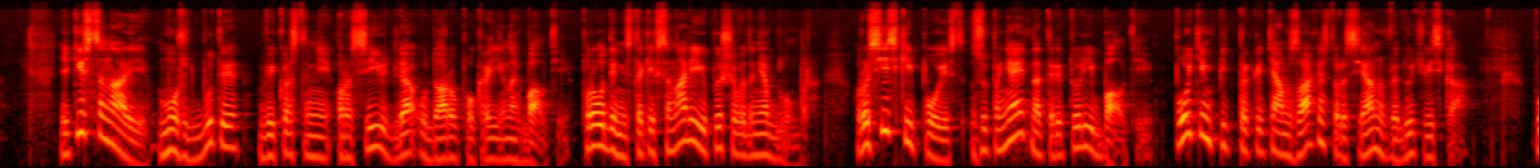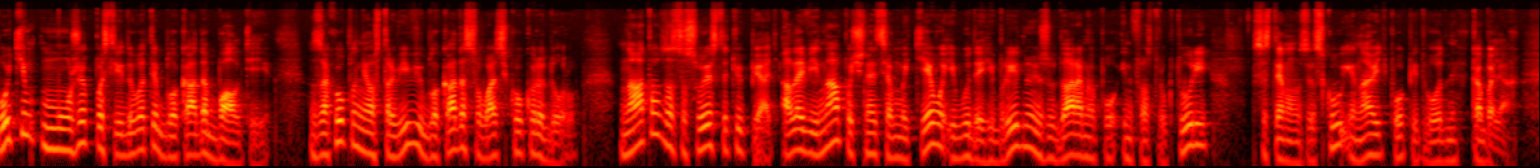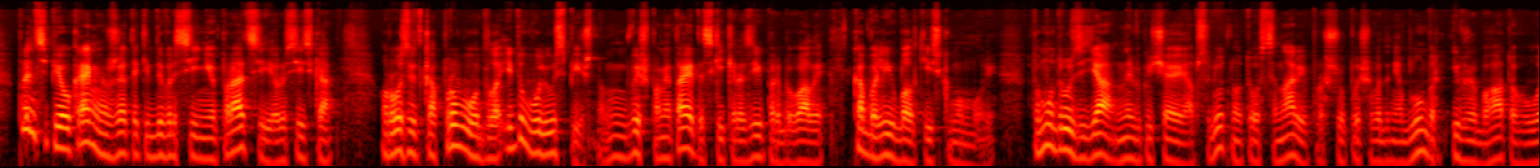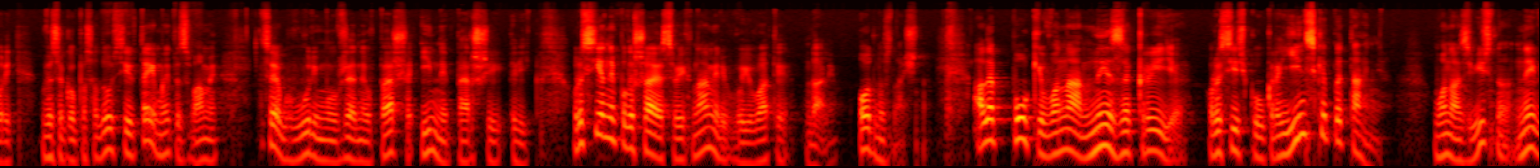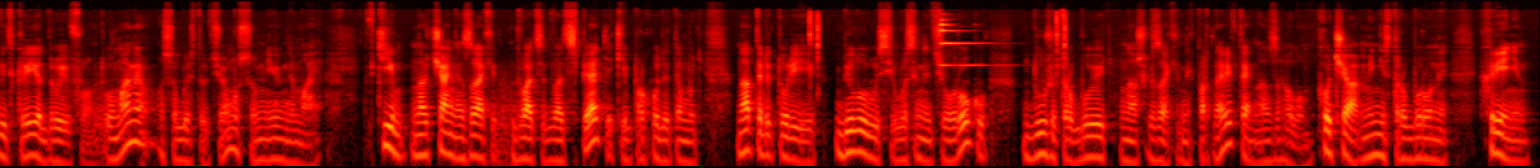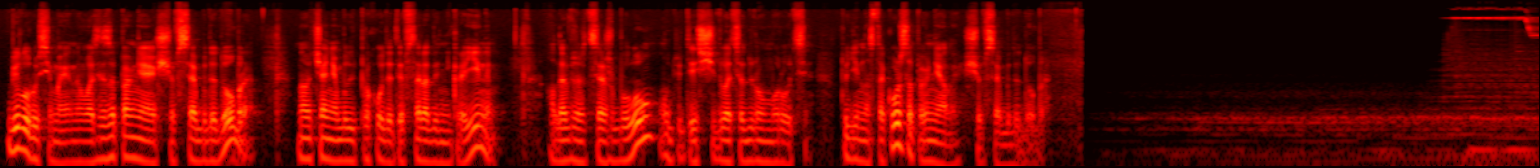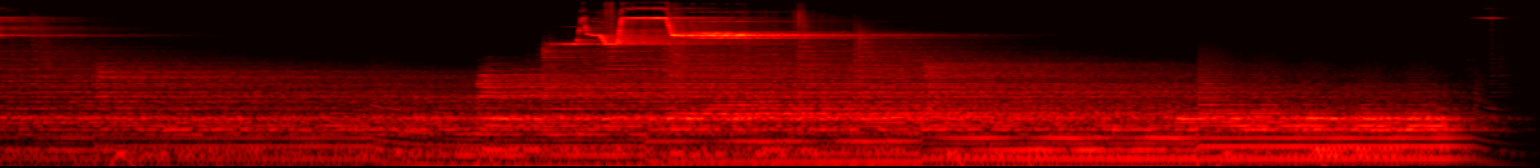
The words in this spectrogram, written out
Які сценарії можуть бути використані Росією для удару по країнах Балтії? Про один із таких сценаріїв пише видання Bloomberg. Російський поїзд зупиняють на території Балтії. Потім під прикриттям захисту росіян введуть війська. Потім може послідувати блокада Балтії, захоплення островів і блокада Совальського коридору. НАТО застосує статтю 5, але війна почнеться миттєво і буде гібридною з ударами по інфраструктурі, системам зв'язку і навіть по підводних кабелях. В принципі, окремі вже такі диверсійні операції російська розвідка проводила і доволі успішно. Ви ж пам'ятаєте, скільки разів перебивали кабелі в Балтійському морі. Тому, друзі, я не виключаю абсолютно того сценарію, про що пише видання Bloomberg, і вже багато говорить високопосадовців. Та й ми то з вами це обговорюємо вже не вперше і не перший рік. Росія не полишає своїх намірів воювати далі. Однозначно. Але поки вона не закриє російсько-українське питання, вона, звісно, не відкриє другий фронт. У мене особисто в цьому сумнівів немає. Втім, навчання Захід 2025, які проходитимуть на території Білорусі восени цього року, дуже турбують наших західних партнерів та й нас загалом. Хоча міністр оборони Хренін Білорусі має на увазі запевняє, що все буде добре, навчання будуть проходити всередині країни, але вже це ж було у 2022 році. Тоді нас також запевняли, що все буде добре.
